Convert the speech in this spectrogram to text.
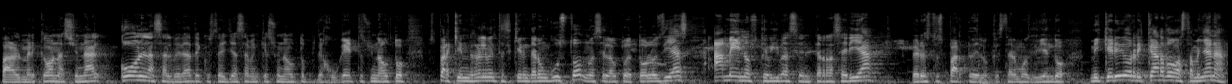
para el mercado nacional, con la salvedad de que ustedes ya saben que es un auto de juguete, es un auto pues, para quien realmente se quieren dar un gusto, no es el auto de todos los días, a menos que vivas en terracería, pero esto es parte de lo que estaremos viviendo. Mi querido Ricardo, hasta mañana.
